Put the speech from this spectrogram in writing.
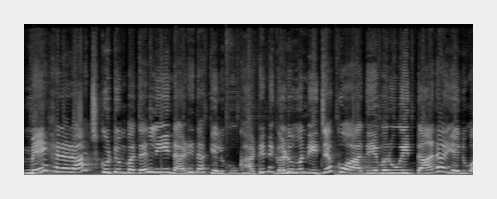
ಮೇಘನರಾಜ್ ಕುಟುಂಬದಲ್ಲಿ ನಡೆದ ಕೆಲವು ಘಟನೆಗಳು ನಿಜಕ್ಕೂ ಆ ದೇವರು ಇದ್ದಾನ ಎನ್ನುವ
